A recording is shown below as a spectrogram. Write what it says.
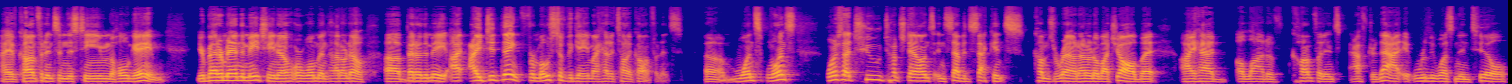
I have confidence in this team the whole game. You're better man than me, Chino, or woman. I don't know. Uh, better than me. I, I did think for most of the game I had a ton of confidence. Um, once once once that two touchdowns in seven seconds comes around, I don't know about y'all, but I had a lot of confidence after that. It really wasn't until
